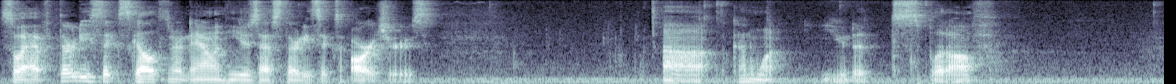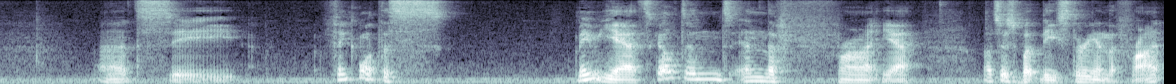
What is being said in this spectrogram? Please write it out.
So I have 36 skeletons right now, and he just has 36 archers. Uh, kind of want you to split off. Let's see. Think I want this. Maybe yeah, skeletons in the front. Yeah, let's just put these three in the front,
